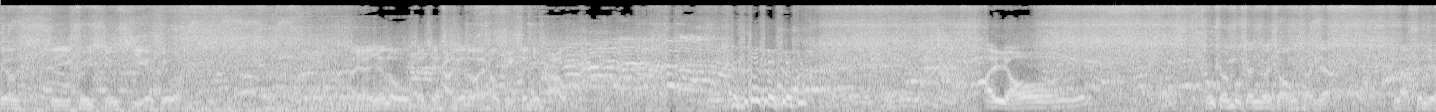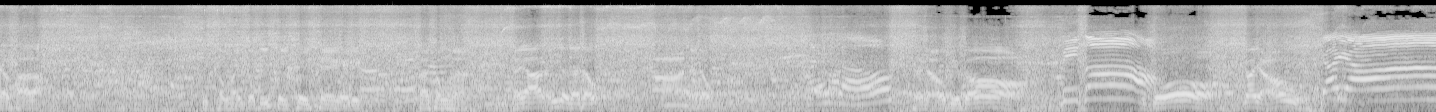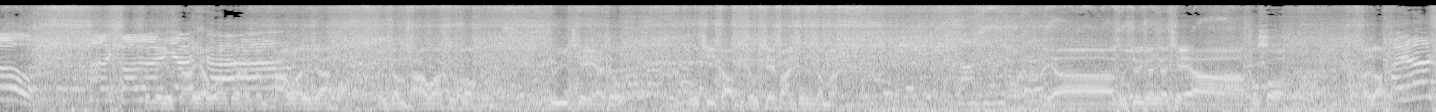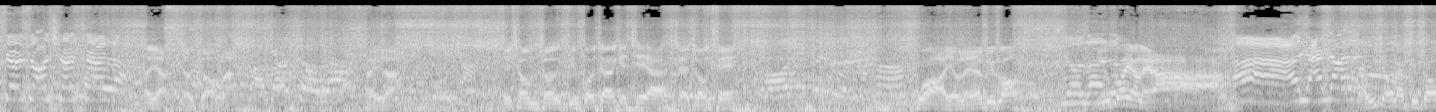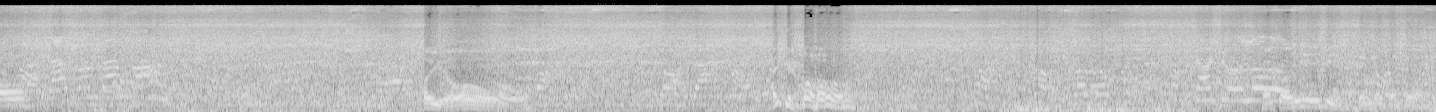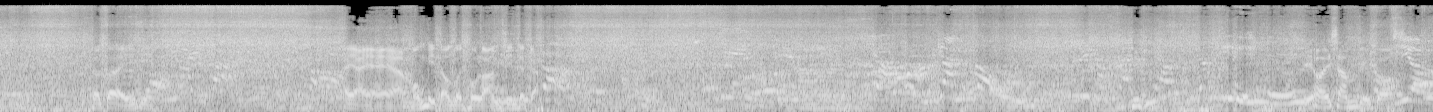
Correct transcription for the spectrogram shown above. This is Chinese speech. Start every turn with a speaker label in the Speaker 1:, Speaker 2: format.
Speaker 1: 好有四驅小子嘅 feel 啊！係啊，一路架車行，一路喺後邊跟住跑。哎呦！好彩冇跟佢撞牆啫。嗱，跟住又跑啦。直頭係嗰啲四驅車嗰啲卡通啊！睇下呢度睇到，啊睇到，
Speaker 2: 睇到，
Speaker 1: 睇到表哥，
Speaker 2: 邊個？
Speaker 1: 哥加油！
Speaker 2: 加油！
Speaker 1: 油啊！佢係咁跑啊，你睇下，係咁跑啊，表哥追車喺度，好似搭唔到車翻工咁啊！係啊，佢追緊架車啊，不過係咯，
Speaker 2: 係啊，再撞車車啦！
Speaker 1: 哎呀又撞啦！係啦，你坐唔坐表哥揸嘅車啊？成日撞車，哇又嚟啊表哥，
Speaker 2: 又嚟
Speaker 1: 表哥又嚟啦！走咗啦表哥，哎呦，哎呦。佢過呢邊整咗個波，佢過嚟呢邊。哎呀呀呀！唔好搣我個肚腩先得㗎。幾開心，表哥。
